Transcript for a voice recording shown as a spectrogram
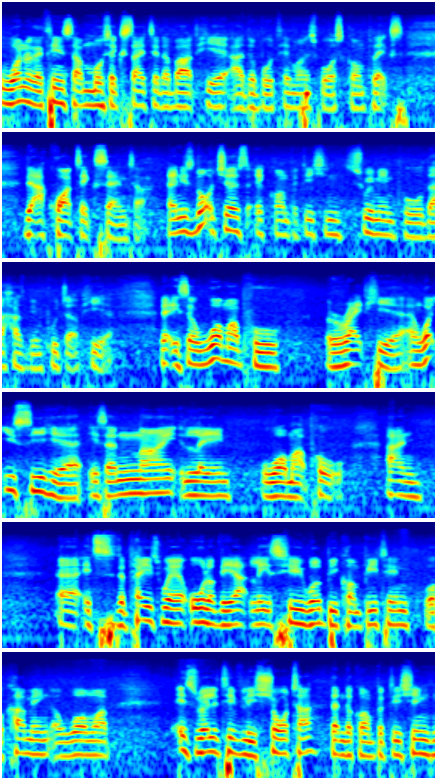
one of the things I'm most excited about here at the Borteyman Sports Complex, the Aquatic Center. And it's not just a competition swimming pool that has been put up here, there is a warm up pool right here. And what you see here is a nine lane warm up pool. And uh, it's the place where all of the athletes who will be competing will come in and warm up. It's relatively shorter than the competition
